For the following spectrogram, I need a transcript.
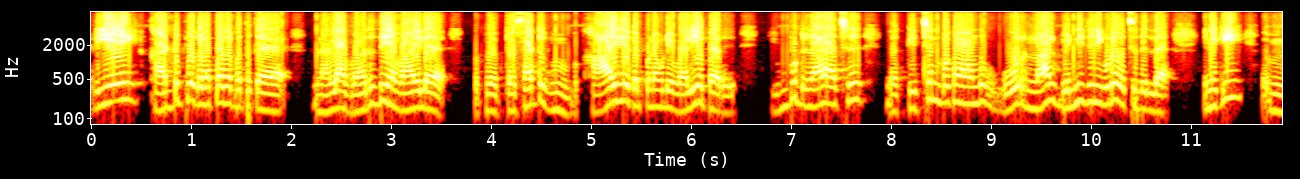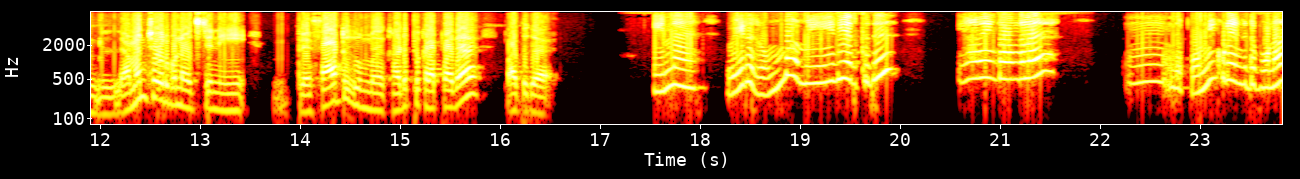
அடியே கடுப்பு கலப்பாத பாத்துக்க நல்லா வருது என் வாயில. இப்ப பெசாட்டு காய்கறியை கட் பண்ணக்கூடிய வழிய பாரு. இம்புட்டு நாளாச்சு. இந்த கிச்சன் பக்கம் நான் வந்து ஒரு நாள் வெண்ணி தண்ணி கூட வச்சது இல்ல இன்னைக்கு லெமன் சோறு பண்ண வச்சுட்ட நீ. பெசாட்டு கடுப்பு கலப்பாத பாத்துக்க என்ன? வீடு ரொம்ப அமைதியா இருக்குது? இந்த பொண்ணு கூட எங்கிட்ட போனா?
